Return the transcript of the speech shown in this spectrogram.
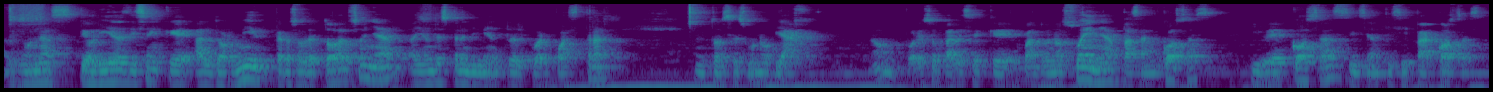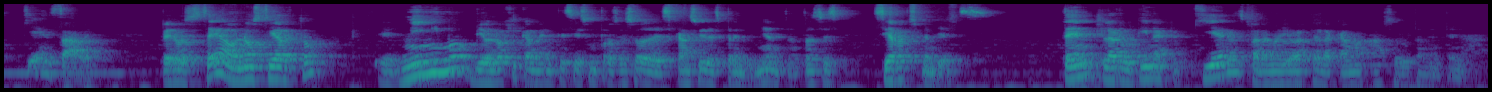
Algunas teorías dicen que al dormir, pero sobre todo al soñar, hay un desprendimiento del cuerpo astral. Entonces uno viaja, ¿no? Por eso parece que cuando uno sueña pasan cosas y ve cosas y se anticipa cosas. ¿Quién sabe? Pero sea o no cierto, eh, mínimo biológicamente si es un proceso de descanso y desprendimiento. Entonces, cierra tus pendientes. Ten la rutina que quieras para no llevarte a la cama absolutamente nada.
